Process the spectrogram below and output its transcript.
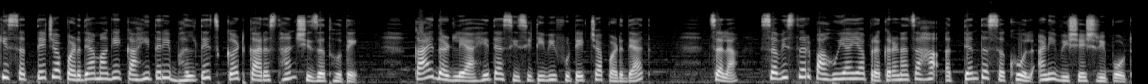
की सत्तेच्या पडद्यामागे काहीतरी भलतेच कट कारस्थान शिजत होते? काय दडले आहे त्या सीसीटीव्ही फुटेजच्या पडद्यात? चला सविस्तर पाहूया या प्रकरणाचा हा अत्यंत सखोल आणि विशेष रिपोर्ट.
